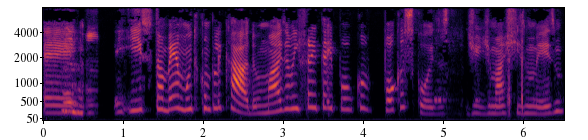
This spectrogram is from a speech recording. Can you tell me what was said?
É, uhum. E isso também é muito complicado, mas eu enfrentei pouco, poucas coisas de, de machismo mesmo.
